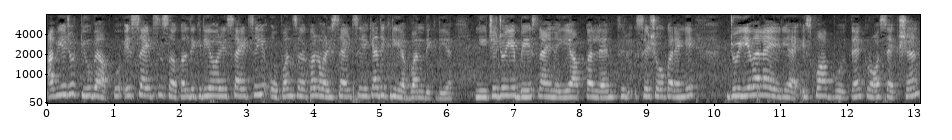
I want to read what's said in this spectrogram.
अब ये जो ट्यूब है आपको, इस साइड से सर्कल दिख रही है और इस साइड से ये ओपन सर्कल और इस साइड से ये क्या दिख रही है? बंद दिख रही है। नीचे जो ये बेस लाइन है, ये आपका लेंथ से शो करेंगे। जो ये वाला एरिया है, इसको आप बोलते हैं क्रॉस सेक्शन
